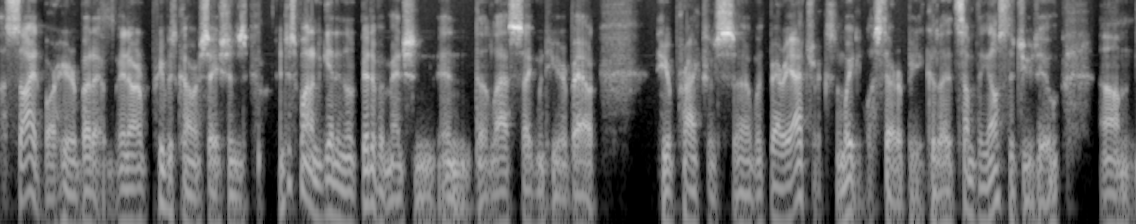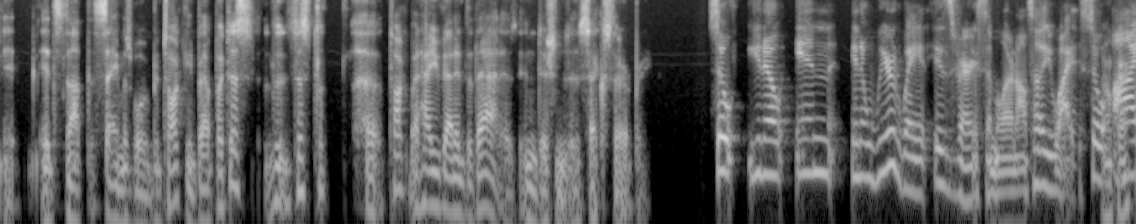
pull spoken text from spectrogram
a sidebar here, but uh, in our previous conversations, I just wanted to get in a bit of a mention in the last segment here about your practice uh, with bariatrics and weight loss therapy because it's something else that you do. Um, it, it's not the same as what we've been talking about, but just just uh, talk about how you got into that as, in addition to sex therapy. So, you know, in in a weird way, it is very similar, and I'll tell you why. So, okay. I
